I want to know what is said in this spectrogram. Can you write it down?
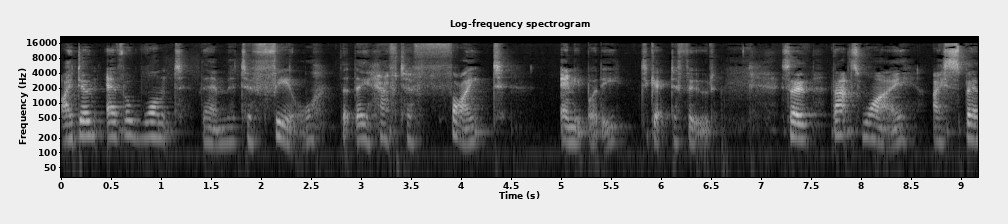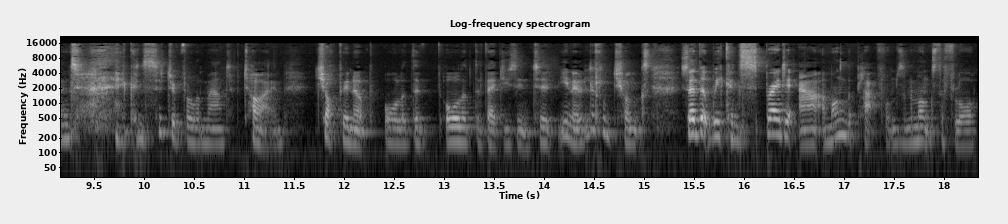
I don't ever want them to feel that they have to fight anybody to get to food. So that's why I spent a considerable amount of time chopping up all of the all of the veggies into you know little chunks so that we can spread it out among the platforms and amongst the floor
